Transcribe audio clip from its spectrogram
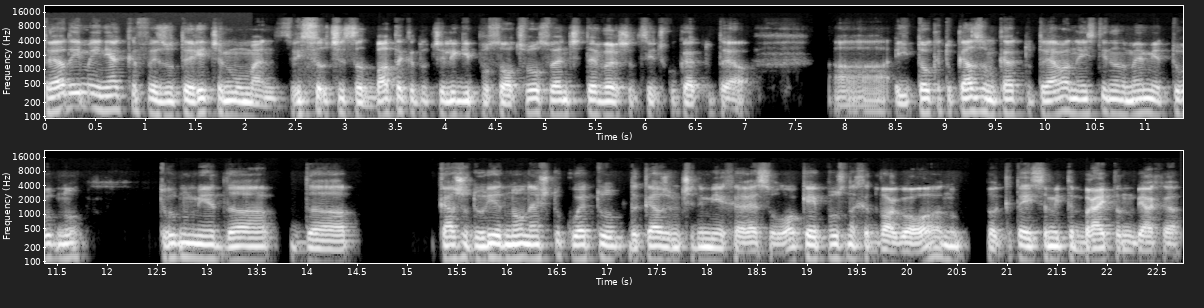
трябва да има и някакъв езотеричен момент. Смисъл, че съдбата като че ли ги посочва, освен, че те вършат всичко както трябва. А, и то като казвам както трябва, наистина на мен ми е трудно, трудно ми е да, да кажа дори едно нещо, което да кажем, че не ми е харесало. Окей, пуснаха два гола, но пък те и самите Брайтън бяха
